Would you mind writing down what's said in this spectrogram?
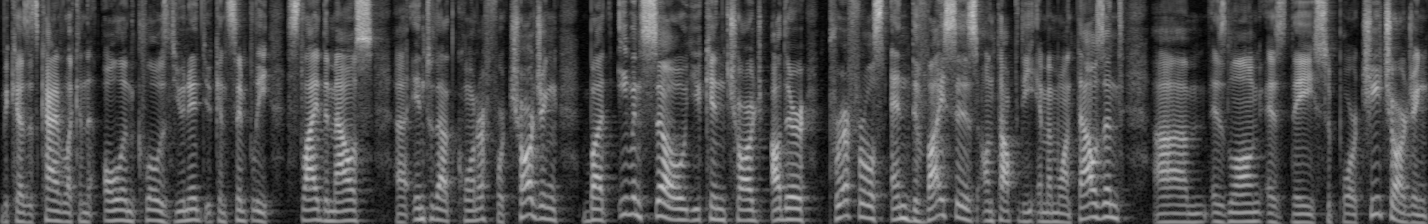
because it's kind of like an all-enclosed unit. You can simply slide the mouse uh, into that corner for charging, but even so, you can charge other peripherals and devices on top of the MM1000 um, as long as they support Qi charging.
